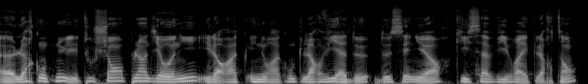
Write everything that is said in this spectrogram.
Euh, leur contenu, il est touchant, plein d'ironie. Il, nous racontent leur vie à deux, deux seniors qui savent vivre avec leur temps.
